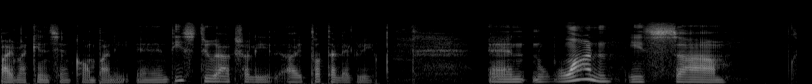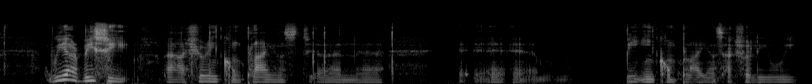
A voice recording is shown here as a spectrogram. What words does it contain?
by McKinsey and Company. And these two actually I totally agree. And one is um, we are busy uh, assuring compliance and uh, um, be in compliance. Actually, we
